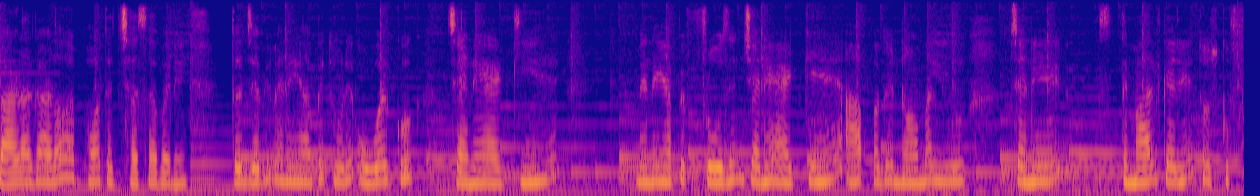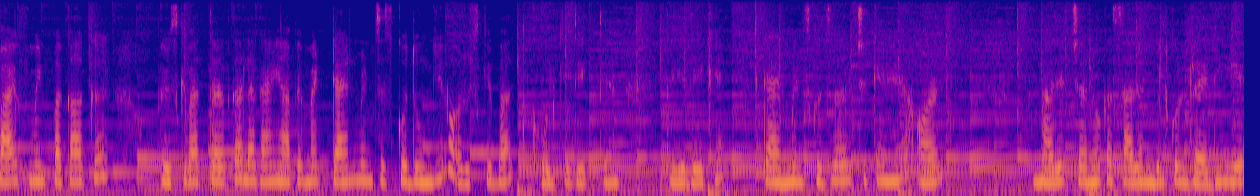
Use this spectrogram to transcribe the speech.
गाढ़ा गाढ़ा और बहुत अच्छा सा बने। तो जब भी मैंने यहाँ पे थोड़े ओवर कुक चने ऐड किए हैं, मैंने यहाँ पे फ्रोज़न चने ऐड किए हैं। आप अगर नॉर्मल यू चने इस्तेमाल करें तो उसको फाइव मिनट पका कर फिर उसके बाद तड़का लगाएँ, यहाँ पे मैं टेन मिनट्स इसको दूँगी और उसके बाद खोल के देखते हैं। तो ये देखें टेन मिनट्स गुजर चुके हैं और हमारे चनों का सालन बिल्कुल रेडी है।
